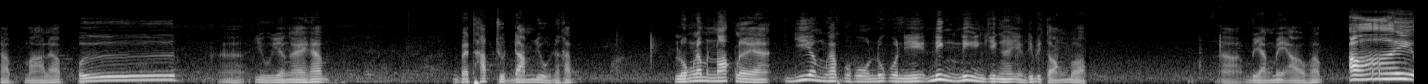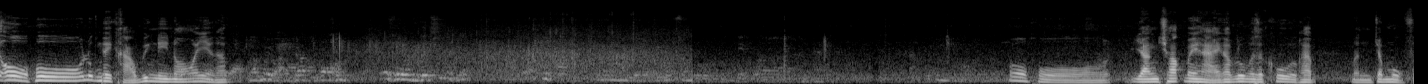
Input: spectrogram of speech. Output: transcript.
ครับมาแล้วปื๊ดอ่าอยู่ยังไงครับ ไปทับจุดดำอยู่นะครับ ลงแล้วมันน็อกเลยอะเยี่ยมครับโอ้โหนุกวันนี้นิ่งนิ่งจริงๆฮะอย่างที่พี่ต๋องบอกอ่ายังไม่เอาครับไอ้ายโอ้โหลูกในขาววิ่งในน้อยอะครับโอ้โห ยังช็อกไม่หายครับรูปเมื่อสักครู่ครับ มันจมูกฝ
